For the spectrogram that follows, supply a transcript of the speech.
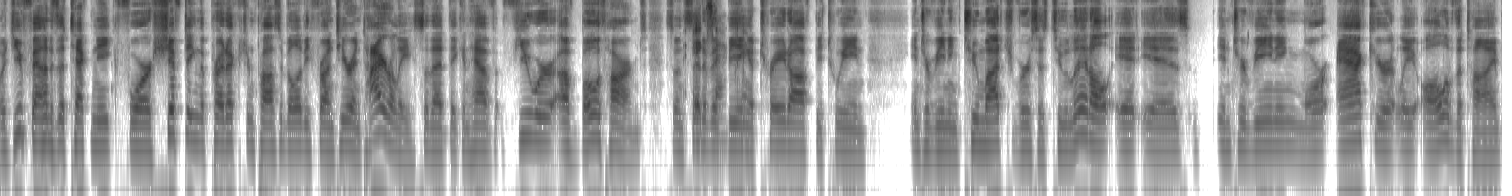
What you found is a technique for shifting the production possibility frontier entirely so that they can have fewer of both harms. So instead exactly. of it being a trade off between intervening too much versus too little, it is intervening more accurately all of the time.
